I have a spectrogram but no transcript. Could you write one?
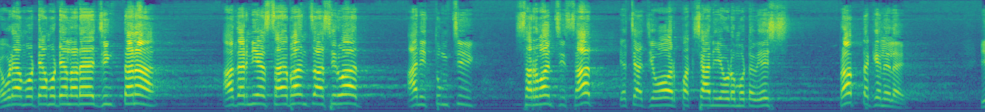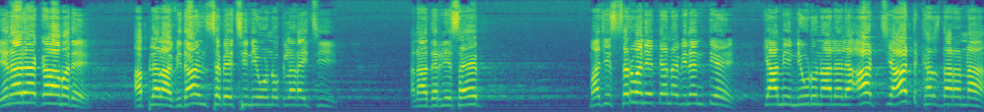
एवढ्या मोठ्या मोठ्या लढाया जिंकताना आदरणीय साहेबांचा आशीर्वाद आणि तुमची सर्वांची साथ याच्या जीवावर पक्षाने एवढं मोठं यश प्राप्त केलेलं आहे. येणाऱ्या काळामध्ये आपल्याला विधानसभेची निवडणूक लढायची. आणि आदरणीय साहेब माझी सर्व नेत्यांना विनंती आहे की आम्ही निवडून आलेल्या आठच्या आठ खासदारांना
